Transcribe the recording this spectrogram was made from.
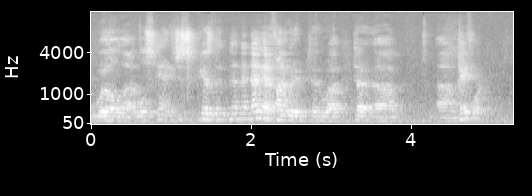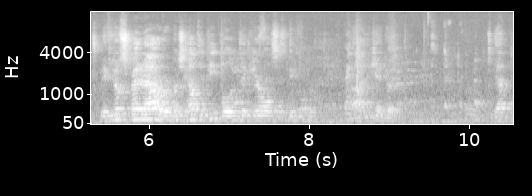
will uh, will stand. It's just because the, then- now you got to find a way to to, uh, to uh, pay for it. If you don't spread it out over a bunch of healthy people and take care of all the sick people, uh, you can't do it. Yep,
